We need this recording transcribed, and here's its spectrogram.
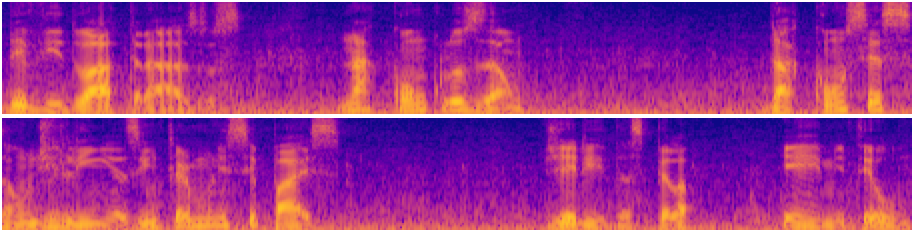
devido a atrasos na conclusão da concessão de linhas intermunicipais geridas pela EMTU.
